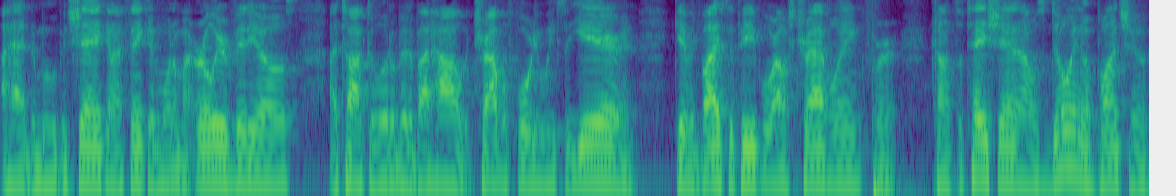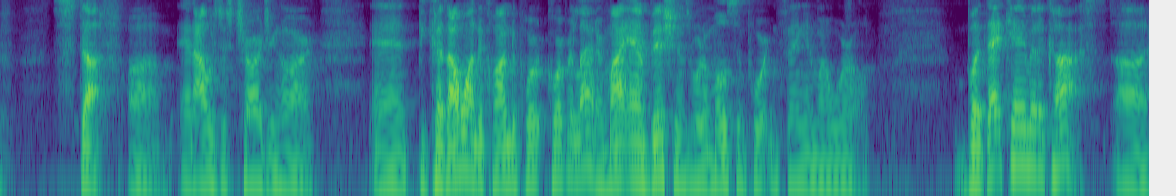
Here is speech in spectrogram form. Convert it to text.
I had to move and shake. And I think in one of my earlier videos, I talked a little bit about how I would travel 40 weeks a year and give advice to people where I was traveling for consultation and I was doing a bunch of stuff um, and I was just charging hard and because I wanted to climb the corporate ladder. My ambitions were the most important thing in my world. But that came at a cost. Uh,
